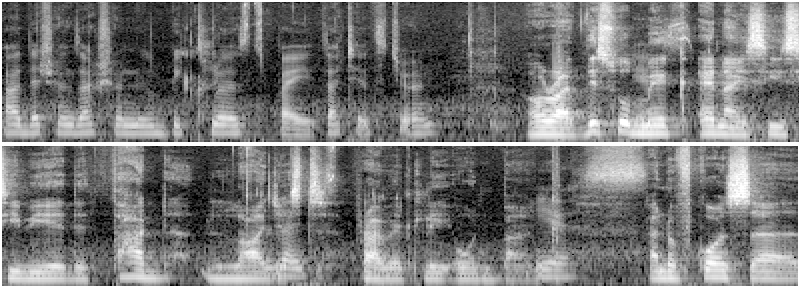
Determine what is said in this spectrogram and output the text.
uh, the transaction will be closed by 30th June. All right, this will Yes. make NIC CBA the third largest, Largest privately owned bank. Yes. And of course, uh,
